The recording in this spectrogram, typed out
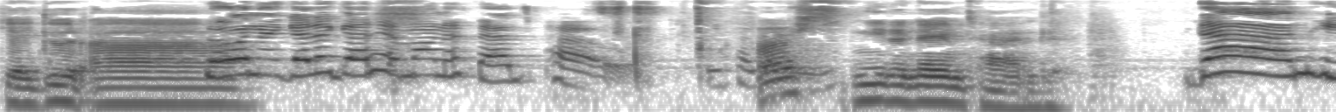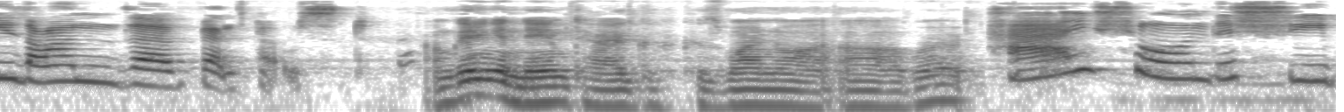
Okay, good. Sean, Uh, I gotta get him on a fence post. first need a name tag. Then he's on the fence post. I'm getting a name tag because why not? Uh, where? Hi, Sean the sheep.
